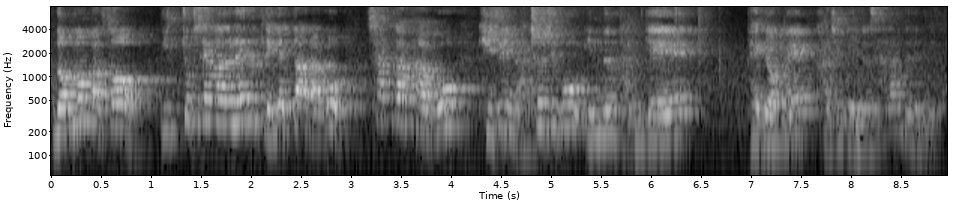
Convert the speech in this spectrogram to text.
넘어가서 이쪽 생활을 해도 되겠다라고 착각하고 기준이 낮춰지고 있는 단계의 배경에 가지고 있는 사람들입니다.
